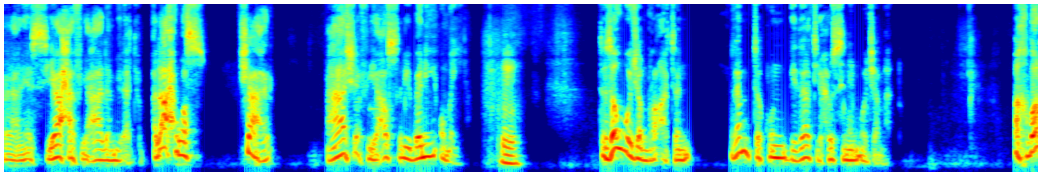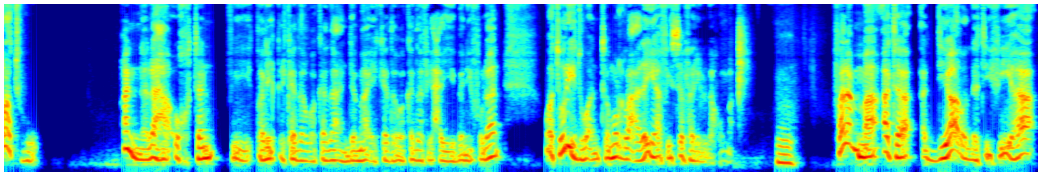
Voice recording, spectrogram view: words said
يعني السياحة في عالم الأدب. الأحوص شاعر عاش في عصر بني أمية. تزوج امرأة لم تكن بذات حسن وجمال. أخبرته أن لها أختا في طريق كذا وكذا عند ماء كذا وكذا في حي بني فلان وتريد أن تمر عليها في سفر لهما. فلما أتى الديار التي فيها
